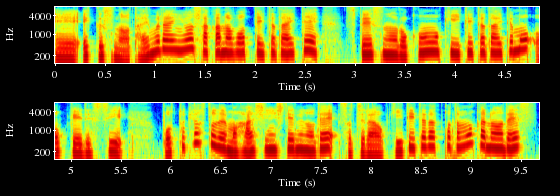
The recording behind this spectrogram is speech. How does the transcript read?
えー、X のタイムラインを遡っていただいて、スペースの録音を聞いていただいても OK ですし、ポッドキャストでも配信しているので、そちらを聞いていただくことも可能です。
